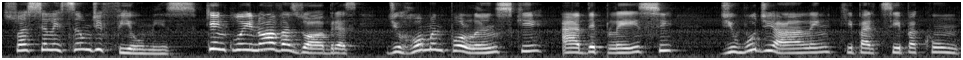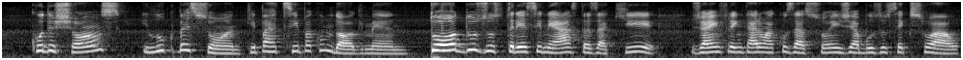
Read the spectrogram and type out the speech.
sua seleção de filmes, que inclui novas obras de Roman Polanski, a The Place, de Woody Allen, que participa com Coup de Chance, e Luc Besson, que participa com Dogman. Todos os três cineastas aqui já enfrentaram acusações de abuso sexual.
